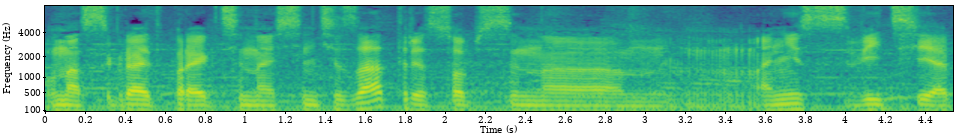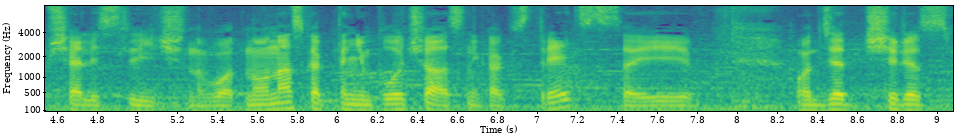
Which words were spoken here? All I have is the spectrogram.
у нас играет в проекте на синтезаторе, собственно, они с Витей общались лично, вот. Но у нас как-то не получалось никак встретиться, и вот где-то через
